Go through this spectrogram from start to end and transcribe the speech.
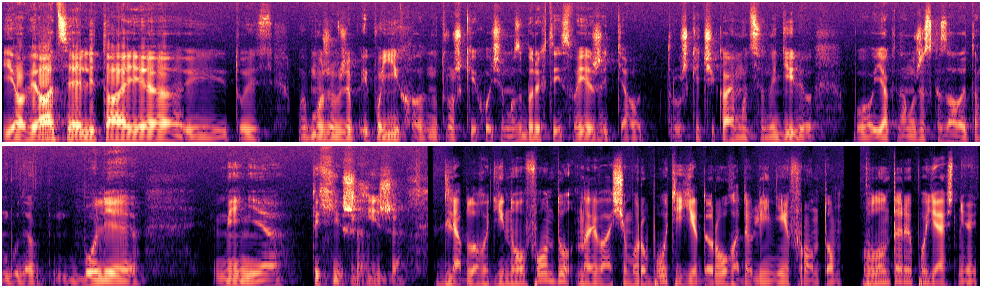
і авіація літає, і тобто, ми може вже і поїхали, але трошки хочемо зберегти своє життя. От трошки чекаємо цю неділю, бо, як нам вже сказали, там буде більш-менш тихіше. тихіше. Для благодійного фонду найважчим у роботі є дорога до лінії фронту. Волонтери пояснюють,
